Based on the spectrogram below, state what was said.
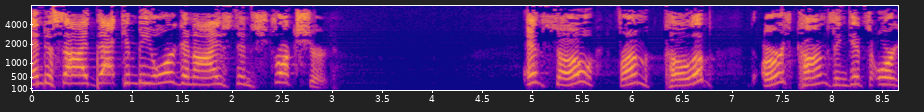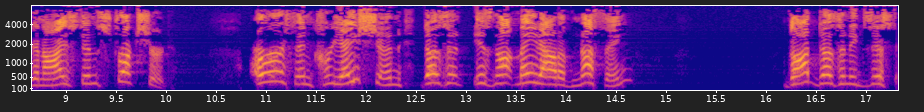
and decide that can be organized and structured. And so, from Kolob, earth comes and gets organized and structured. Earth and creation doesn't, is not made out of nothing. God doesn't exist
